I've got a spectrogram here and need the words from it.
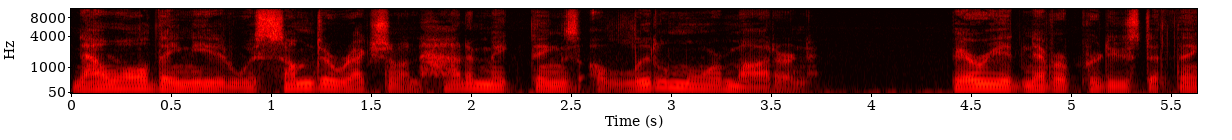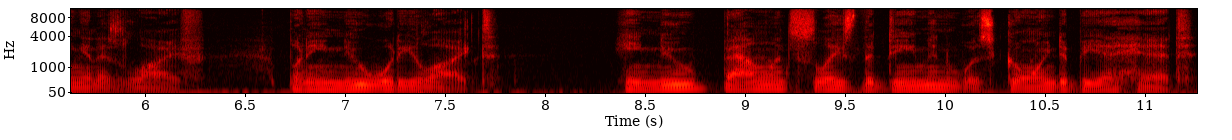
Now all they needed was some direction on how to make things a little more modern. Barry had never produced a thing in his life, but he knew what he liked. He knew Balance Slays the Demon was going to be a hit.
